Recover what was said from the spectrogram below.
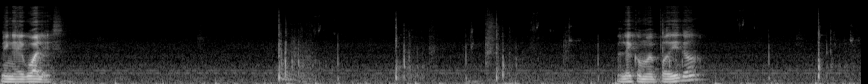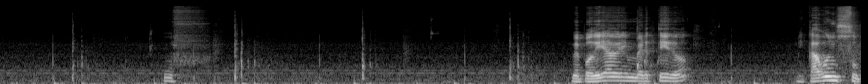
Venga, iguales. Vale, como he podido. Uf. Me podría haber invertido. Me cago en su...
